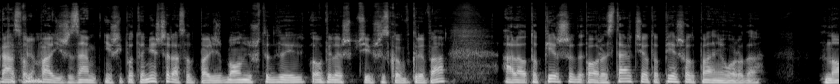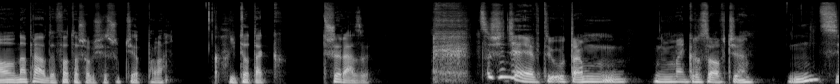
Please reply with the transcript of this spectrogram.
raz Tak odpalisz, zamkniesz i potem jeszcze raz odpalisz, bo on już wtedy o wiele szybciej wszystko wgrywa. Ale o to pierwsze, po restarcie, o to pierwsze odpalenie Worda. No naprawdę, Photoshop się szybciej odpala. I to tak trzy razy. Co się dzieje w tym tam w Microsoftie? Nic,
